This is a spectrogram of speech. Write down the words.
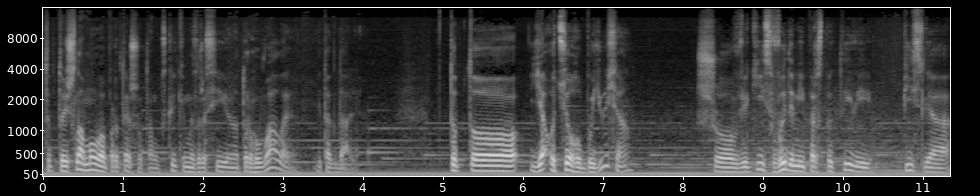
Тобто йшла мова про те, що там скільки ми з Росією наторгували і так далі. Тобто я оцього боюся, що в якійсь видимій перспективі після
